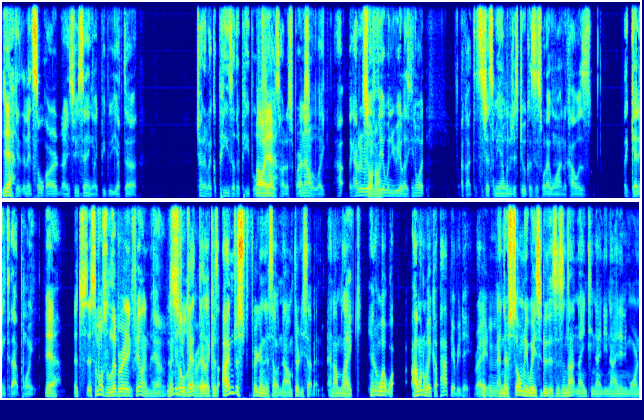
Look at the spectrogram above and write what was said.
yeah, And it's so hard. And she's saying like people, you have to try to like appease other people. Oh, which is yeah. it's hard to surprise. know. So like, how, like how do you So really annoying. feel when you realize, you know what, I got this. It's just me. I'm gonna just do it because this is what I want. Like how was like getting to that point. yeah. It's it's the most liberating feeling, man. Yeah. It's When did so you get there? Like, because I'm just figuring this out now. I'm 37, and I'm like, you know what? I want to wake up happy every day, right? Mhm. And there's so many ways to do this. This is not 1999 anymore,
